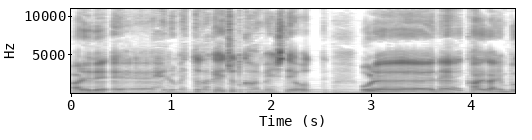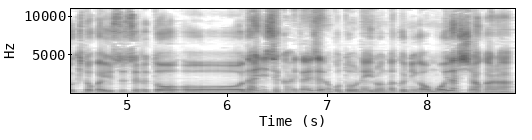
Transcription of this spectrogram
あれで、えー、ヘルメットだけちょっと勘弁してよって。俺、ね、海外に武器とか輸出すると、第二次世界大戦のことをね、いろんな国が思い出しちゃうから、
